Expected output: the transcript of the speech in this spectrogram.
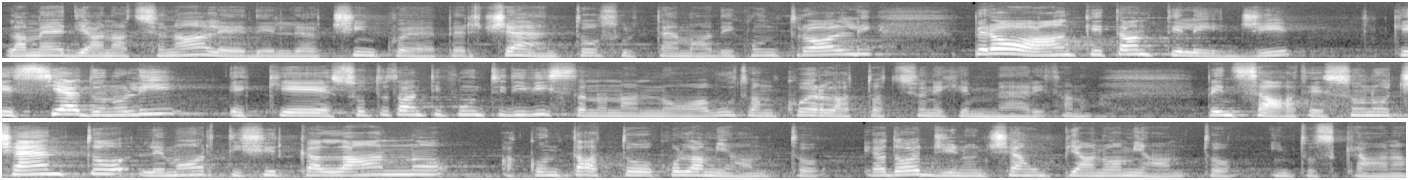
la media nazionale del 5% sul tema dei controlli, però ha anche tante leggi che siedono lì e che sotto tanti punti di vista non hanno avuto ancora l'attuazione che meritano. Pensate, sono 100 le morti circa all'anno a contatto con l'amianto e ad oggi non c'è un piano amianto in Toscana.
